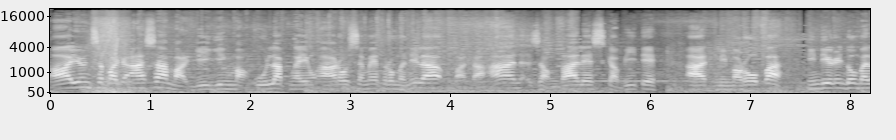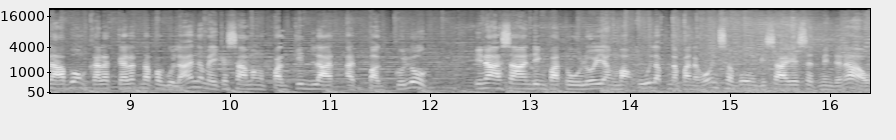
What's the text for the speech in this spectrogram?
Ayon sa pag-asa, magiging maulap ngayong araw sa Metro Manila, Bataan, Zambales, Cavite at Mimaropa. Hindi rin daw malabo ang kalat-kalat na pagulan na may kasamang pagkidlat at pagkulog. Inaasahan ding patuloy ang maulap na panahon sa buong Visayas at Mindanao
